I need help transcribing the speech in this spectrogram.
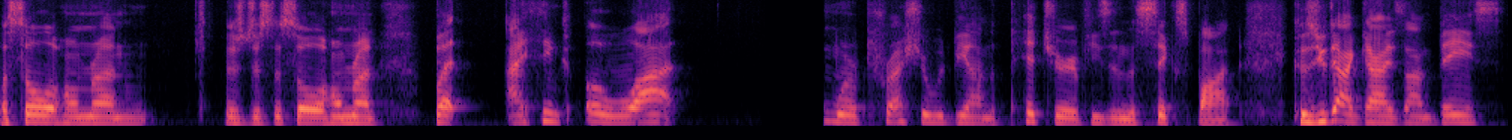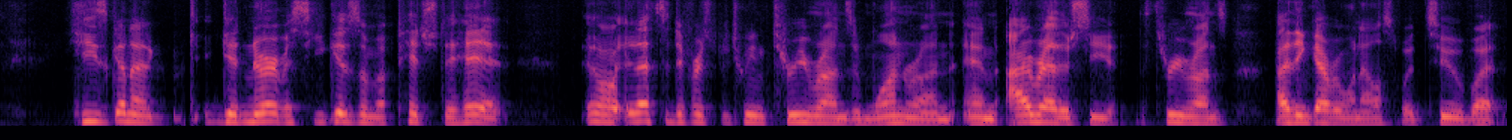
a solo home run is just a solo home run. But I think a lot more pressure would be on the pitcher if he's in the sixth spot because you got guys on base. He's gonna get nervous. He gives them a pitch to hit. You know, that's the difference between three runs and one run. And I rather see three runs. I think everyone else would too, but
